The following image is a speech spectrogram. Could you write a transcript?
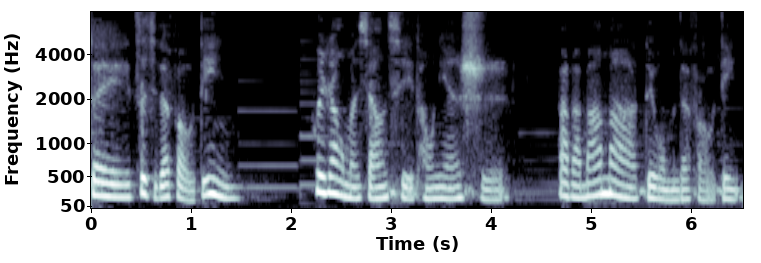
对自己的否定，会让我们想起童年时爸爸妈妈对我们的否定。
